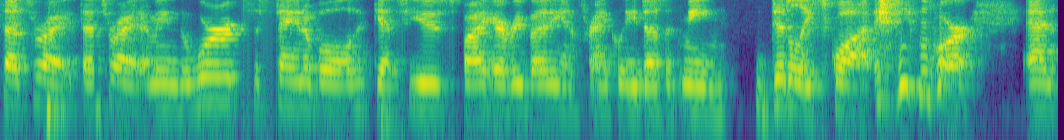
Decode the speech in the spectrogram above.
that's right. That's right. I mean, the word sustainable gets used by everybody, and frankly, doesn't mean diddly squat anymore. And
